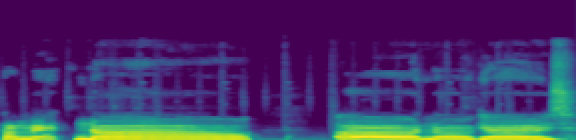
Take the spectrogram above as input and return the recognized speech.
Helmet. No! Oh, no, guys.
